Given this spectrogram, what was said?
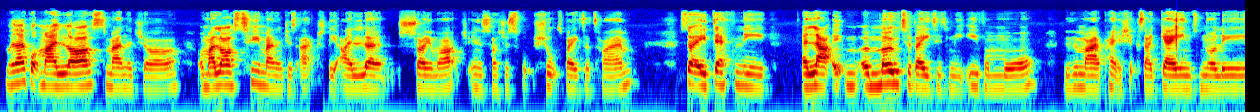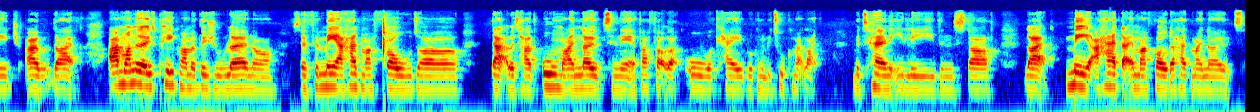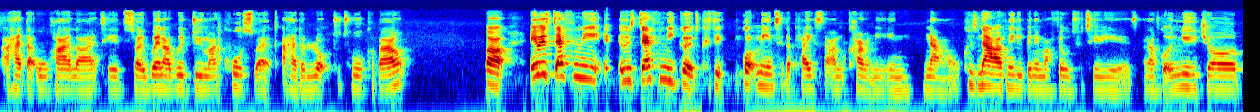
when I got my last manager or my last two managers, actually, I learned so much in such a short space of time. So it definitely allowed it motivated me even more within my apprenticeship because I gained knowledge. I was like, I'm one of those people. I'm a visual learner, so for me, I had my folder that would have all my notes in it. If I felt like, oh, okay, we're going to be talking about like maternity leave and stuff. Like me, I had that in my folder. I had my notes. I had that all highlighted. So when I would do my coursework, I had a lot to talk about but it was definitely it was definitely good because it got me into the place that I'm currently in now. Because now I've nearly been in my field for two years and I've got a new job,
